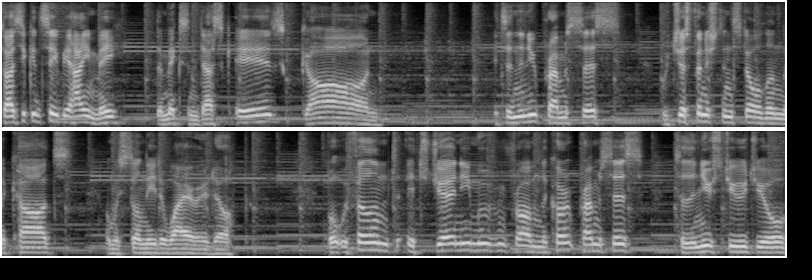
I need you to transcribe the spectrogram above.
So as you can see behind me, the mixing desk is gone. It's in the new premises. We've just finished installing the cards and we still need to wire it up. But we filmed its journey moving from the current premises to the new studio.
